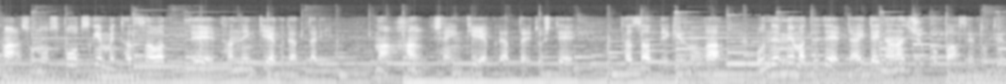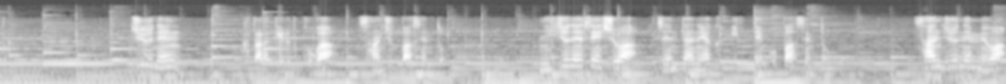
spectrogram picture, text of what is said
まあ、そのスポーツ現場に携わって単年契約であったり、まあ、反社員契約であったりとして携わっていけるのが5年目まででだいたい75%程度。10年働ける子が 30%20 年選手は全体の約1.5% 30年目は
